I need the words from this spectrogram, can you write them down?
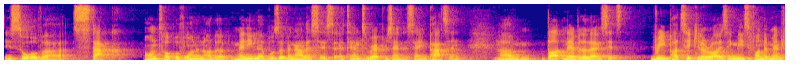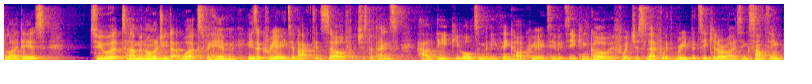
is sort of a stack on top of one another many levels of analysis that attempt to represent the same pattern. Um, but nevertheless, it's reparticularizing these fundamental ideas to a terminology that works for him is a creative act itself. It just depends how deep you ultimately think our creativity can go if we're just left with reparticularizing something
